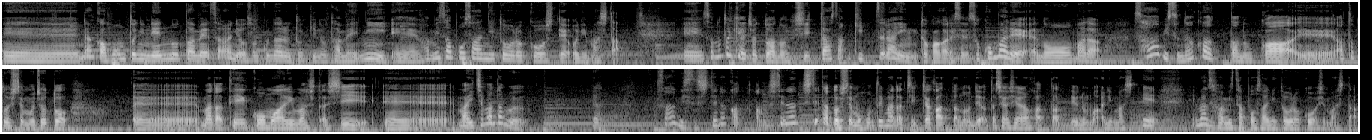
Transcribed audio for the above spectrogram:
えー、なんか本当に念のためさらに遅くなる時のために、えー、ファミサポさんに登録をしておりました。えー、その時はちょっとあのシッターさんキッズラインとかがですねそこまであのまだサービスなかったのか、えー、あったとしてもちょっとえー、まだ抵抗もありましたし、えーまあ、一番多分いやサービスしてなかったかな？してなしてたとしても本当にまだちっちゃかったので私は知らなかったっていうのもありましてまずファミサポさんに登録をしました。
